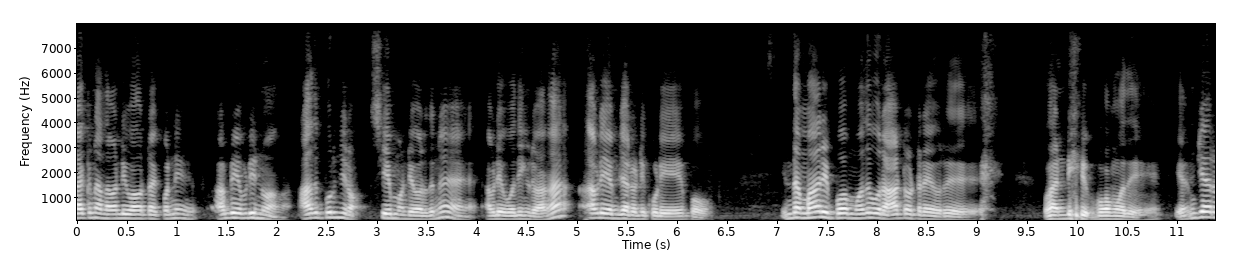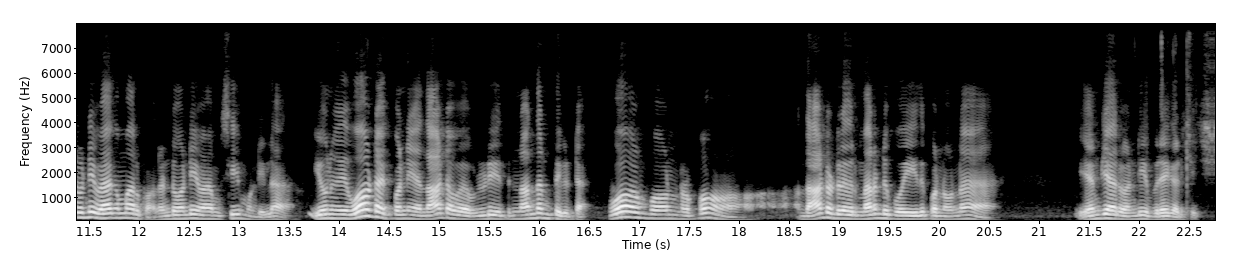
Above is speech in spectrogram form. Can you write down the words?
டக்குன்னு அந்த வண்டி ஓவர்டேக் பண்ணி அப்படி எப்படின்னுவாங்க. அது புரிஞ்சிடும் சிஎம் வண்டி வருதுன்னு அப்படியே ஒதுங்கிடுவாங்க. அப்படியே எம்ஜிஆர் வண்டி கூடயே போகும் இந்த மாதிரி போகும்போது ஒரு ஆட்டோ டிரைவர் வண்டி போகும்போது எம்ஜிஆர் வண்டி வேகமாக இருக்கும். ரெண்டு வண்டியும் வேகம் சிஎம் வண்டியில். இவனுக்கு ஓவர்டேக் பண்ணி அந்த ஆட்டோவை இப்படி நந்தனத்துக்கிட்ட ஓரம் போன்றப்போ அந்த ஆட்டோ டிரைவர் மிரண்டு போய் இது பண்ணோன்னே எம்ஜிஆர் வண்டி பிரேக் அடிச்சிச்சு.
